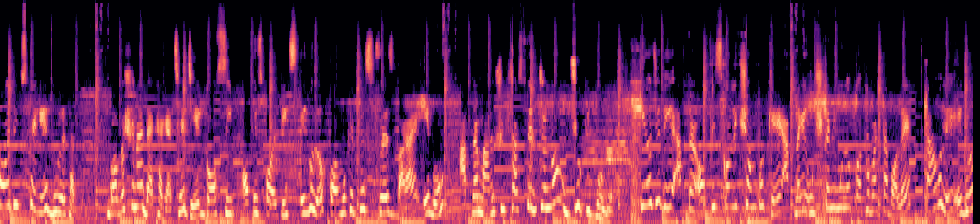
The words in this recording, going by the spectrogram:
পলিটিক্স থেকে দূরে থাকুন। গবেষণায় দেখা গেছে যে গসিপ অফিস পলিটিক্স এগুলো কর্মক্ষেত্রে স্ট্রেস বাড়ায় এবং আপনার মানসিক স্বাস্থ্যের জন্য ঝুঁকিপূর্ণ। কেউ যদি আপনার অফিস কলিগ সম্পর্কে আপনাকে উস্কানিমূলক কথাবার্তা বলে তাহলে এগুলো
